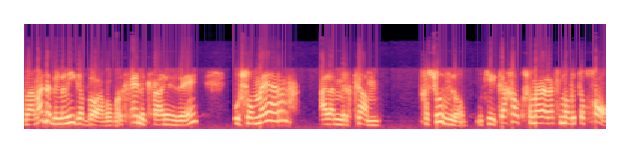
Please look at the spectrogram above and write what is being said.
המעמד הבינוני גבוה, אוקיי, נקרא לזה, הוא שומר על המרקם. חשוב לו, כי ככה הוא שומר על עצמו בתוכו.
